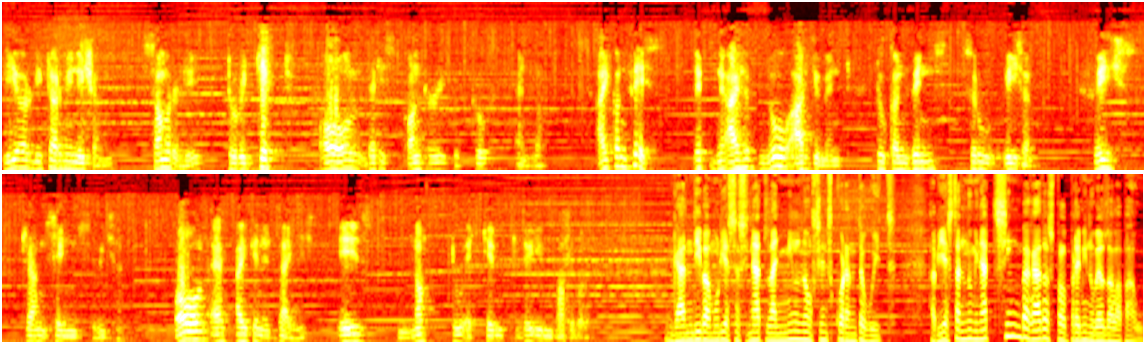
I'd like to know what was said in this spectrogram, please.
clear determination summarily to reject all that is contrary to truth and love. I confess that I have no argument to convince through reason. Faith transcends reason. All I can advise is not to attempt the impossible. Gandhi va morir assassinat l'any 1948. Havia estat nominat cinc vegades pel Premi Nobel de la Pau.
